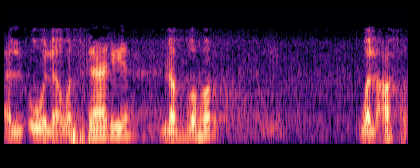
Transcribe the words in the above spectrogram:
الأولى والثانية من الظهر والعصر.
